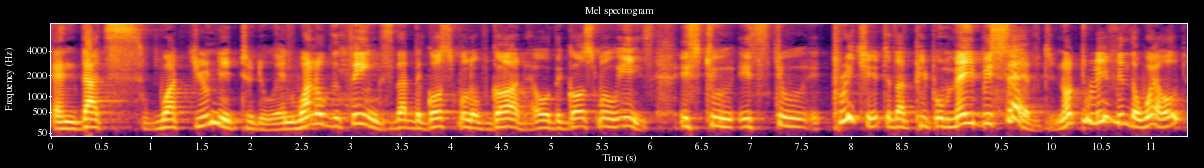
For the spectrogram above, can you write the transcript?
And that's what you need to do. And one of the things that the gospel of god or the gospel is is to is to preach it that people may be saved. Not to live in the world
